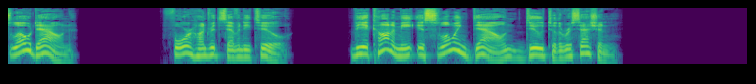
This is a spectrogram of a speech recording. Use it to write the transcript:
slow down. 472. The economy is slowing down due to the recession.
